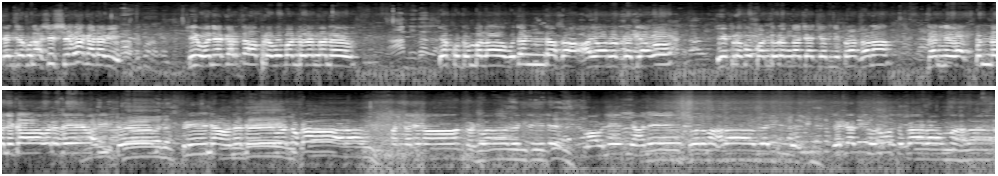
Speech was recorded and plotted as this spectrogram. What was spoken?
त्यांच्याकडून अशी सेवा काढावी. ही होण्याकरता प्रभू पांडुरंगानं या कुटुंबाला उदंड असा आयु आरोग्य द्यावं. ही प्रभू पांडुरंगाच्या चरणी प्रार्थना. धन्यवाद. पुंडलिका वरदे हरिष्ठ श्री ज्ञानदेव तुकाराम पंढरीनाथ. भगवान की जय माऊली ज्ञानेश्वर महाराज जगत गुरु तुकाराम महाराज.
